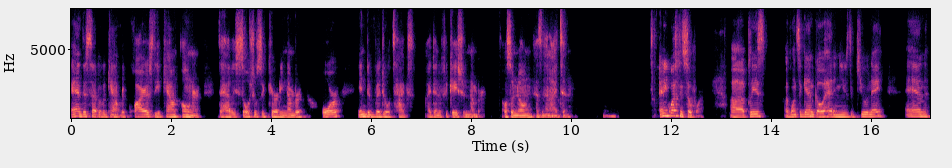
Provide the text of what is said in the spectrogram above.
And this type of account requires the account owner to have a social security number or individual tax identification number, also known as an NITIN. Any questions so far? Uh, please once again, go ahead and use the Q&A and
